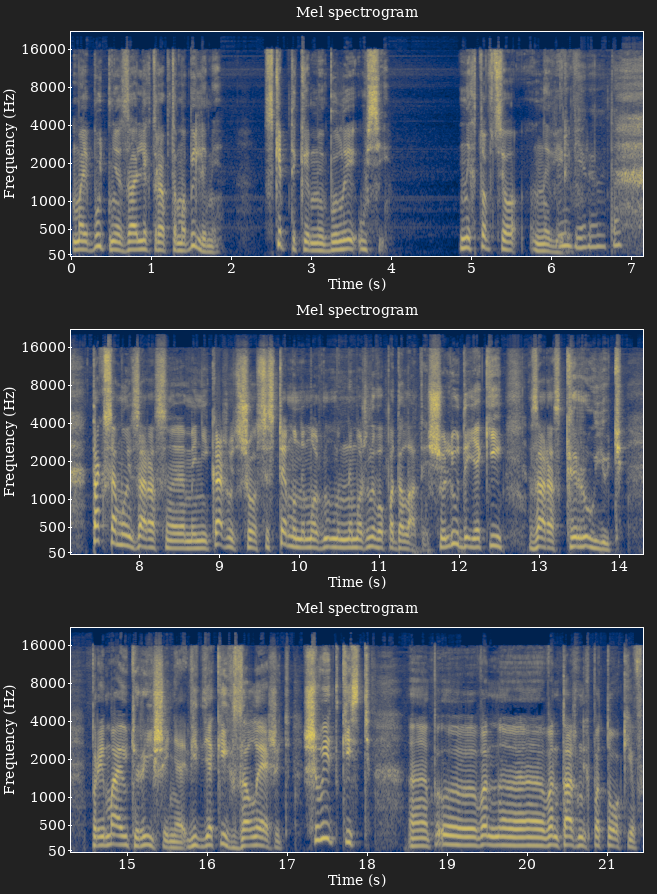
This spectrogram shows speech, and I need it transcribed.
майбутнє за електроавтомобілями. Скептиками були усі. Ніхто в це не Не вірив. вірили, так? Так само і зараз е, мені кажуть, що систему неможливо подолати. Що люди, які зараз керують, приймають рішення, від яких залежить швидкість е, е, ван- вантажних потоків,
